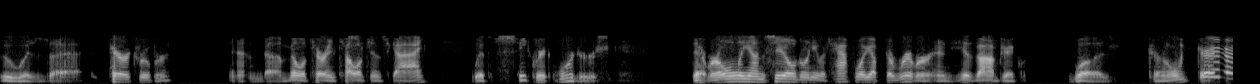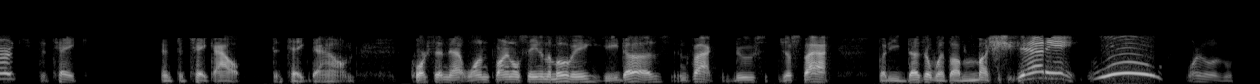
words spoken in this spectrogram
who was a paratrooper and a military intelligence guy with secret orders that were only unsealed when he was halfway up the river, and his object was Colonel Kurtz to take and to take out, to take down. Of course, in that one final scene in the movie, he does, in fact, do just that, but he does it with a machete. Woo! One of those,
